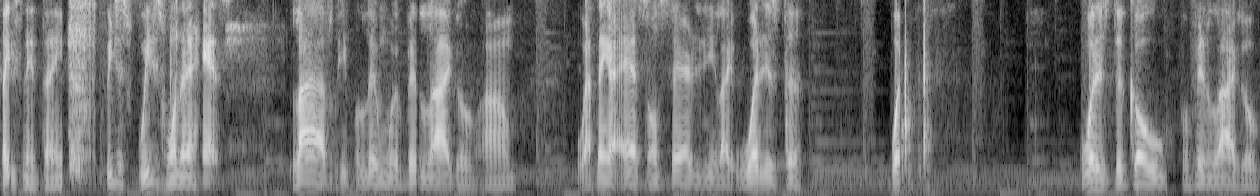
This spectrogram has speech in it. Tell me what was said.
place anything we just we just want to enhance lives people living with vitiligo um i think i asked on saturday like what is the what what is the goal for vitiligo?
